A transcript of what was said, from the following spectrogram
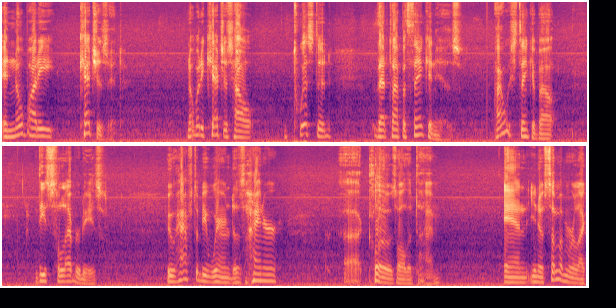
and nobody catches it. Nobody catches how twisted that type of thinking is. I always think about these celebrities who have to be wearing designer uh, clothes all the time. And, you know, some of them are like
